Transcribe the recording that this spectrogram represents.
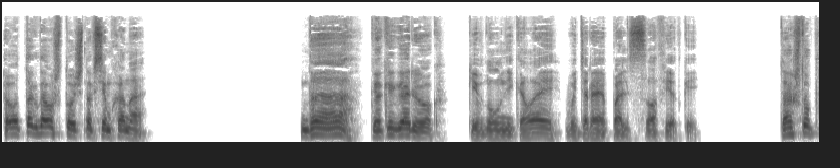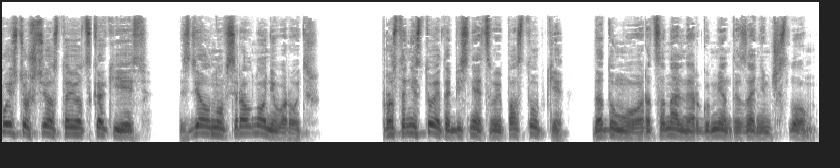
Вот тогда уж точно всем хана». «Да, как Игорёк», — кивнул Николай, вытирая пальцы салфеткой. «Так что пусть уж все остается как есть. Сделано все равно не воротишь. Просто не стоит объяснять свои поступки, додумывая рациональные аргументы задним числом.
